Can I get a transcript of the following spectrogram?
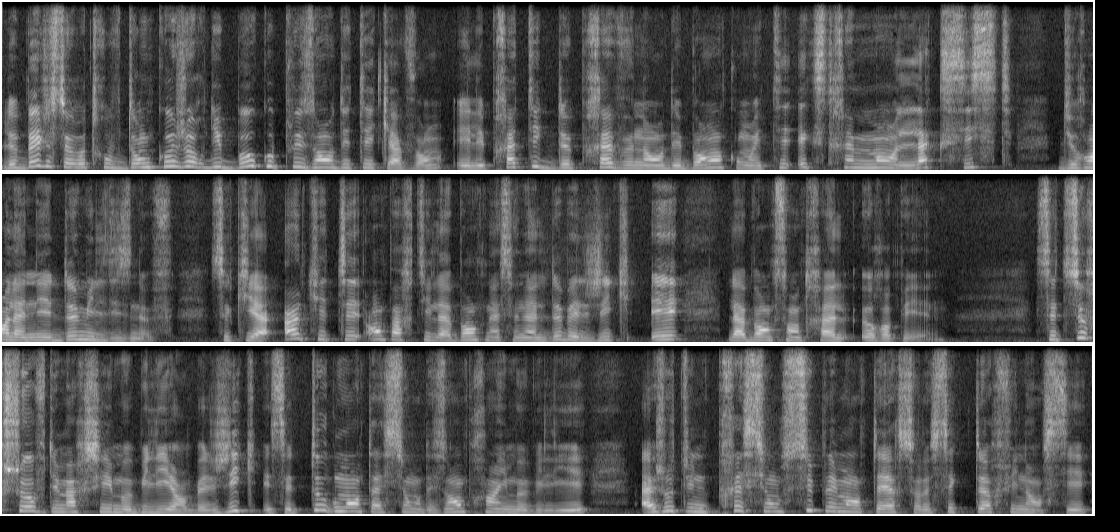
Le Belge se retrouve donc aujourd'hui beaucoup plus endetté qu'avant et les pratiques de prêt venant des banques ont été extrêmement laxistes durant l'année 2019, ce qui a inquiété en partie la Banque nationale de Belgique et la Banque centrale européenne. Cette surchauffe du marché immobilier en Belgique et cette augmentation des emprunts immobiliers ajoutent une pression supplémentaire sur le secteur financier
